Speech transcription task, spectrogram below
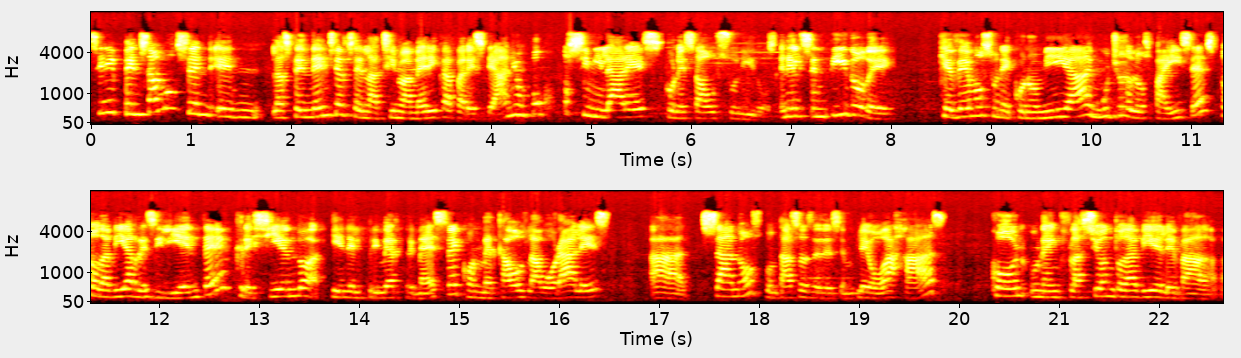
Sí, pensamos en, las tendencias en Latinoamérica para este año un poco similares con Estados Unidos, en el sentido de que vemos una economía en muchos de los países todavía resiliente, creciendo aquí en el primer trimestre con mercados laborales ah, sanos, con tasas de desempleo bajas, con una inflación todavía elevada.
